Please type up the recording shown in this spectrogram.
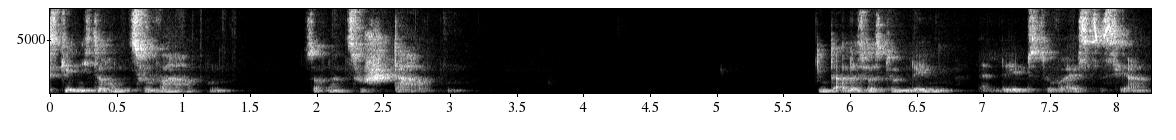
Es geht nicht darum zu warten, sondern zu starten. Und alles, was du im Leben erlebst, du weißt es ja,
